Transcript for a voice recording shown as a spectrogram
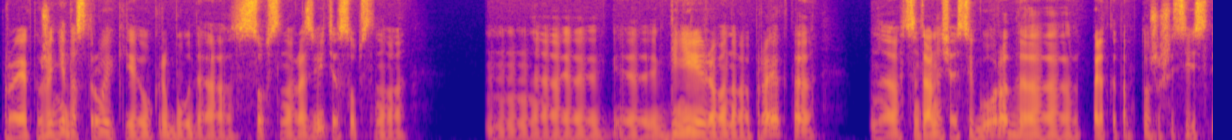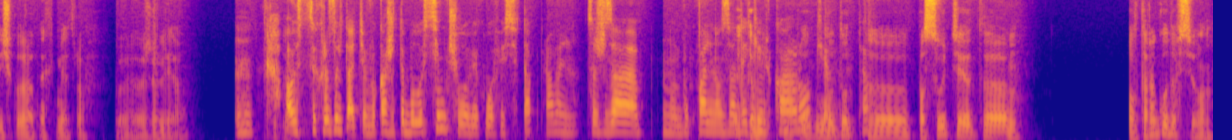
проект уже не достройки Укрбуда, а собственного развития, собственного м, э, э, генерированного проекта э, в центральной части города, порядка там тоже 60 тысяч квадратных метров э, жилья. А ось з цих результатів ви кажете, було сім чоловік в офісі, так правильно? Це ж за ну буквально за Это, декілька ну, років. Ну, тут, так? э, по сути, это полтора года всего.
